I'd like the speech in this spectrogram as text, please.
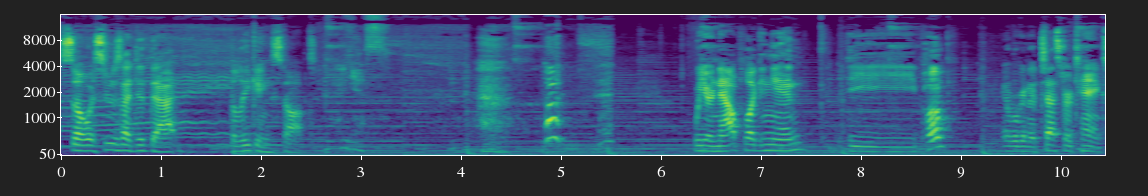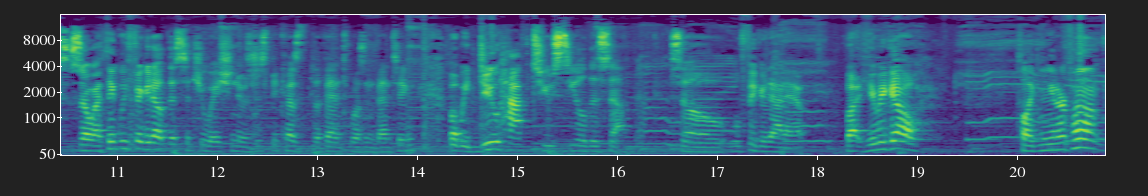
So as soon as I did that, the leaking stopped. Yes. We are now plugging in the pump and we're gonna test our tanks. So I think we figured out this situation. It was just because the vent wasn't venting, but we do have to seal this up. So we'll figure that out. But here we go. Plugging in our pump.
